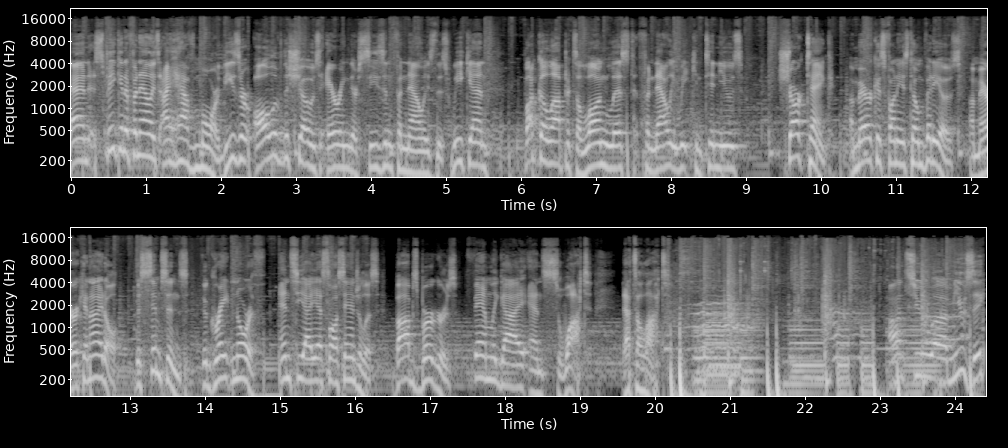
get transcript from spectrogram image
And speaking of finales, I have more. These are all of the shows airing their season finales this weekend. Buckle up, it's a long list. Finale week continues. Shark Tank, America's Funniest Home Videos, American Idol, The Simpsons, The Great North, NCIS Los Angeles, Bob's Burgers, Family Guy, and SWAT. That's a lot. On to uh, music.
